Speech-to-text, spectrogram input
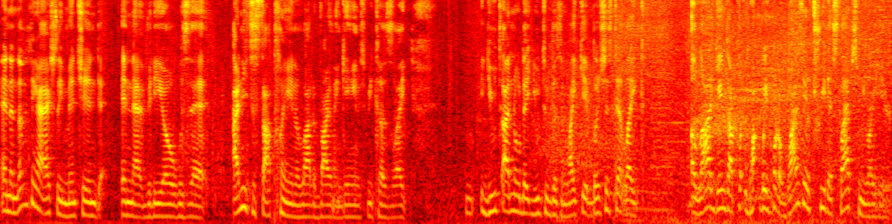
And another thing I actually mentioned in that video was that I need to stop playing a lot of violent games because like you I know that YouTube doesn't like it, but it's just that like a lot of games I play. Wait, hold on. Why is there a tree that slaps me right here?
